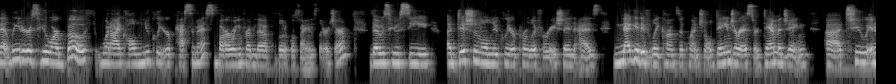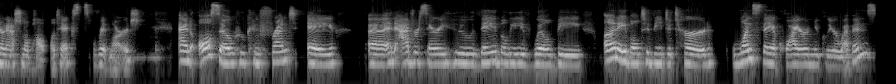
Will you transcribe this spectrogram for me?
that leaders who are both what I call nuclear pessimists, borrowing from the political science literature, those who see additional nuclear proliferation as negatively consequential, dangerous, or damaging uh, to international politics writ large, and also who confront a uh, an adversary who they believe will be unable to be deterred once they acquire nuclear weapons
